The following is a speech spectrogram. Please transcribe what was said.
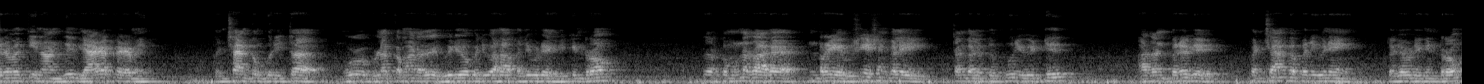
இருபத்தி நான்கு வியாழக்கிழமை. பஞ்சாங்கம் குறித்த விளக்கமானது வீடியோ பதிவாக பதிவிட இருக்கின்றோம். இதற்கு முன்னதாக இன்றைய விசேஷங்களை தங்களுக்கு கூறிவிட்டு அதன் பிறகு பஞ்சாங்க பதிவினை பெறவிடுகின்றோம்.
